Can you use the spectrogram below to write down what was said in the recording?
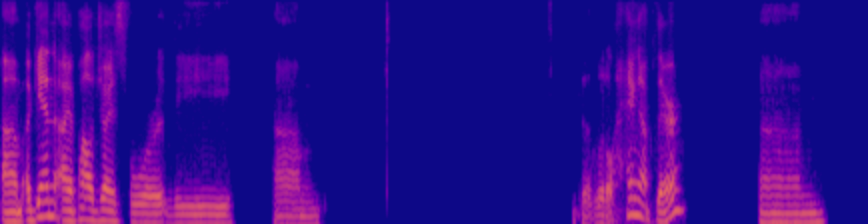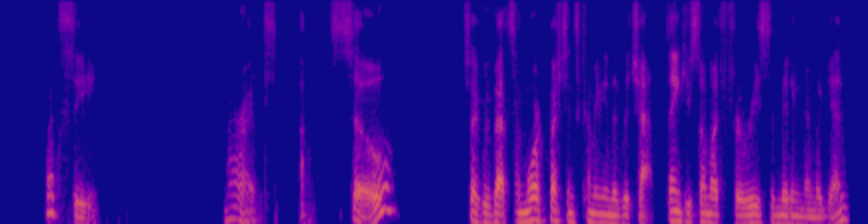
um, again, I apologize for the, um, the little hang up there. Um, let's see. All right, so looks like we've got some more questions coming into the chat. Thank you so much for resubmitting them again.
